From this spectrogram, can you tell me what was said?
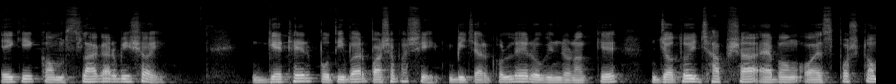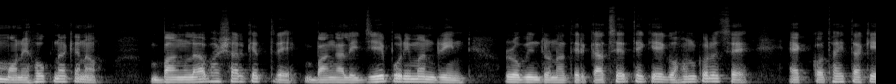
এ কি কম শ্লাঘার বিষয়? গেটের প্রতিবার পাশাপাশি বিচার করলে রবীন্দ্রনাথকে যতই ঝাপসা এবং অস্পষ্ট মনে হোক না কেন বাংলা ভাষার ক্ষেত্রে বাঙালি যে পরিমাণ ঋণ রবীন্দ্রনাথের কাছে থেকে গ্রহণ করেছে, এক কথায় তাকে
